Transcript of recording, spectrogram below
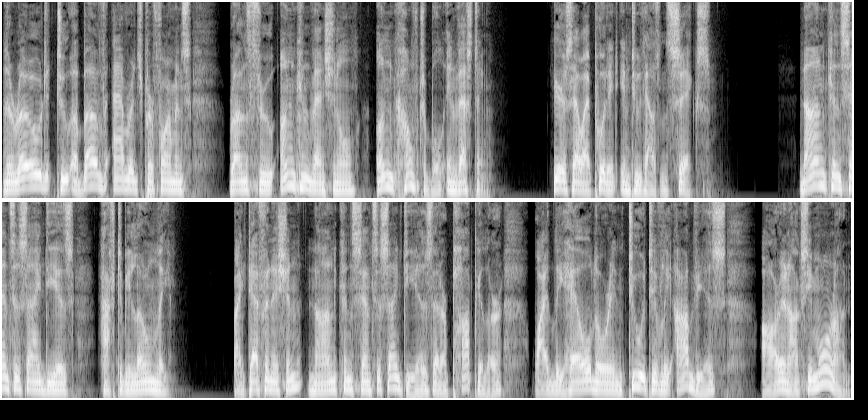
The road to above average performance runs through unconventional, uncomfortable investing. Here's how I put it in 2006 Non consensus ideas have to be lonely. By definition, non consensus ideas that are popular, widely held, or intuitively obvious are an oxymoron.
